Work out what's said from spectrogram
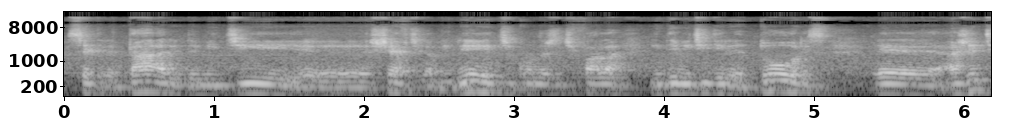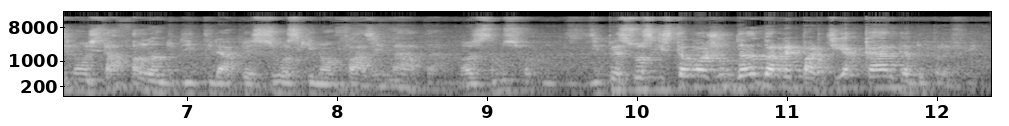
secretário, demitir eh, chefe de gabinete, quando a gente fala em demitir diretores, eh, a gente não está falando de tirar pessoas que não fazem nada, nós estamos falando de pessoas que estão ajudando a repartir a carga do prefeito.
